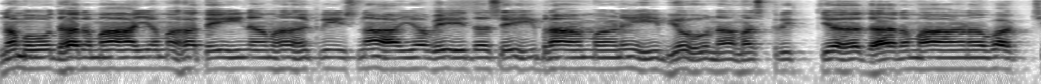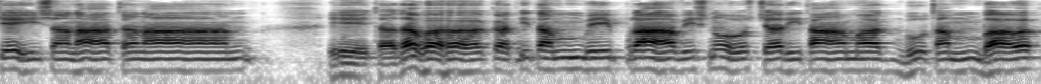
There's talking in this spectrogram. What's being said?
नमो धर्माय महते नमः, कृष्णाय वेदसे ब्राह्मणेभ्यो नमस्कृत्य धर्माण वक्ष्यै सनातनान्। एतदवः कथितं विप्रा विष्णोश्चरितामद्भुतं भव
